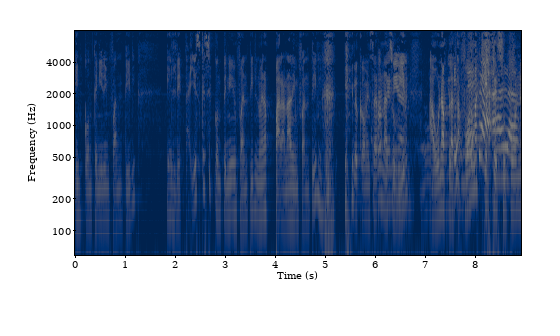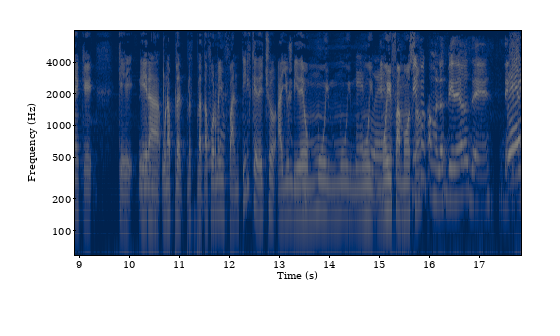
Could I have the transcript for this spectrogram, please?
en contenido infantil. El detalle es que ese contenido infantil no era para nada infantil. y lo comenzaron a subir a una plataforma que se supone que, que era una pla- pla- plataforma infantil, que de hecho hay un video muy, muy, muy, muy famoso. Como los videos de, de que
